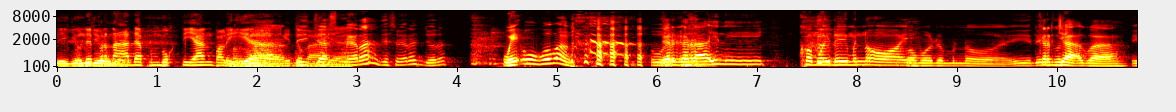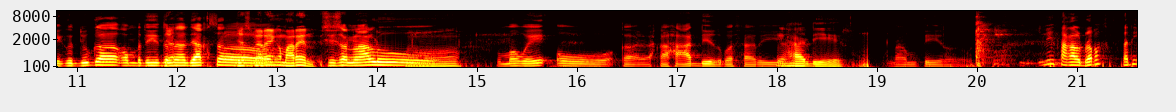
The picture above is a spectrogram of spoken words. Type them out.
Ya, Udah gimana? pernah ada pembuktian paling Iya. enggak gitu di kan. jas Iya. merah, jas merah juara. WO gue bang. Gara-gara ini komodo yang menoy. Komodo Menoy. Iya, dia Kerja gue. Ikut, ikut juga kompetisi internal Jaksel. Jas merah yang kemarin. season lalu. Oh. Cuma WO gak, gak hadir pas hari Nggak hadir. tampil. Ini tanggal berapa tadi?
